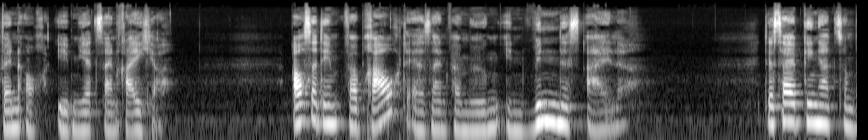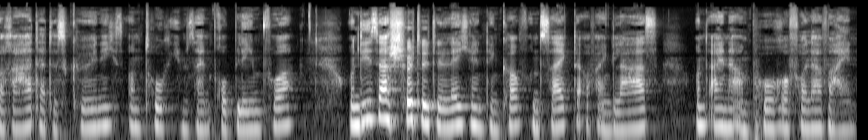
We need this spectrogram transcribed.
wenn auch eben jetzt ein Reicher. Außerdem verbrauchte er sein Vermögen in Windeseile. Deshalb ging er zum Berater des Königs und trug ihm sein Problem vor, und dieser schüttelte lächelnd den Kopf und zeigte auf ein Glas und eine Ampore voller Wein.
